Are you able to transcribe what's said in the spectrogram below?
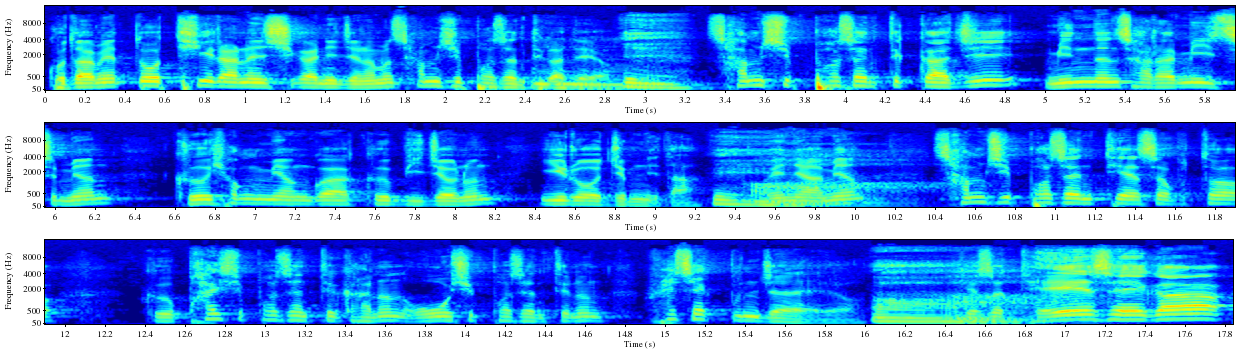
그다음에 또 T라는 시간이 지나면 30%가 돼요. 예. 30%까지 믿는 사람이 있으면 그 혁명과 그 비전은 이루어집니다. 예. 왜냐하면 30%에서부터 그 80% 가는 50%는 회색 분자예요. 아. 그래서 대세가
